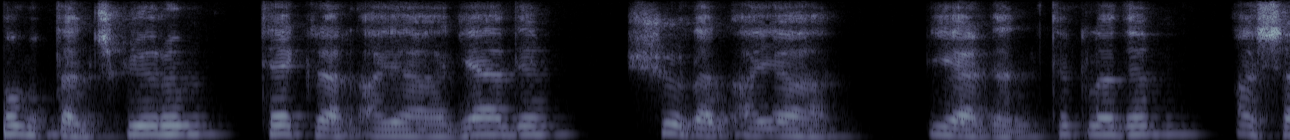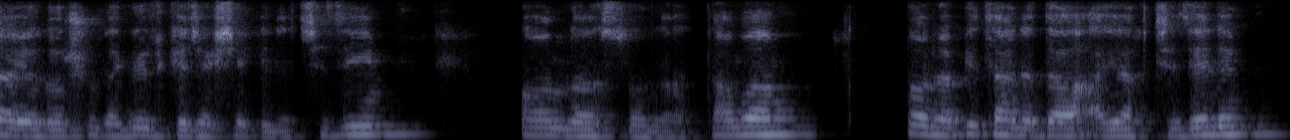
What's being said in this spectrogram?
Komuttan çıkıyorum. Tekrar ayağa geldim. Şuradan ayağı bir yerden tıkladım. Aşağıya doğru şurada gözükecek şekilde çizeyim. Ondan sonra tamam. Sonra bir tane daha ayak çizelim.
